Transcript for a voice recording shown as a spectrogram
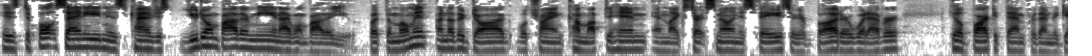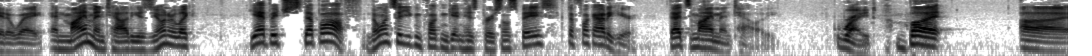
his default setting is kind of just you don't bother me and I won't bother you. But the moment another dog will try and come up to him and like start smelling his face or butt or whatever, he'll bark at them for them to get away. And my mentality as the owner, like, yeah, bitch, step off. No one said you can fucking get in his personal space. Get the fuck out of here. That's my mentality. Right. But uh,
